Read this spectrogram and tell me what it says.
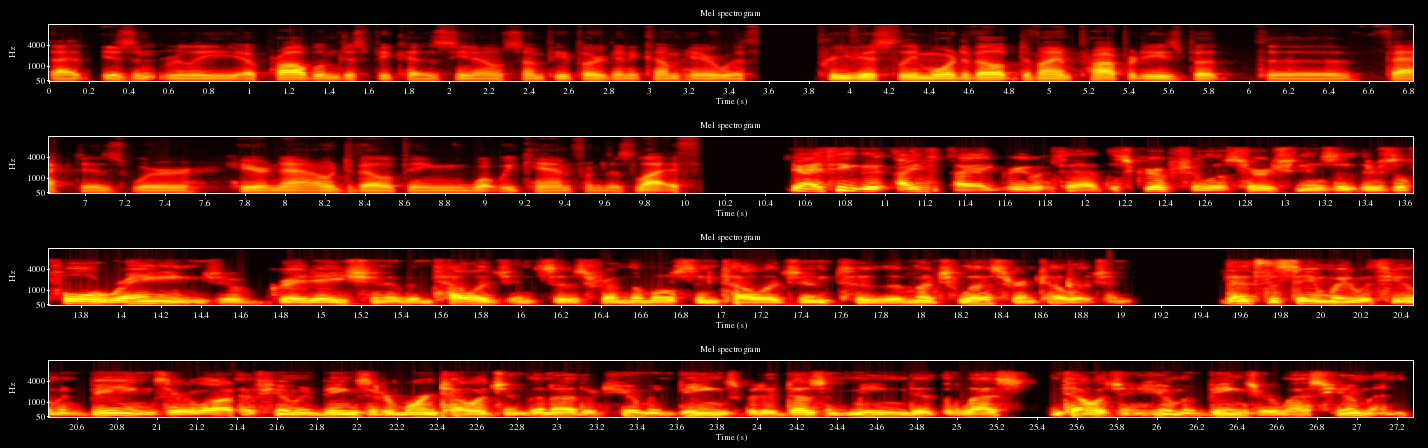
that isn't really a problem just because, you know, some people are going to come here with previously more developed divine properties, but the fact is we're here now developing what we can from this life. Yeah, I think that I, I agree with that. The scriptural assertion is that there's a full range of gradation of intelligences from the most intelligent to the much lesser intelligent. That's the same way with human beings. There are a lot of human beings that are more intelligent than other human beings, but it doesn't mean that the less intelligent human beings are less human.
